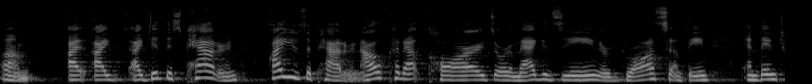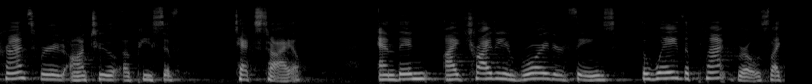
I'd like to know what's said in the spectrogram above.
Um, I, I, I did this pattern. I use a pattern. I'll cut out cards or a magazine or draw something and then transfer it onto a piece of textile. And then I try to embroider things the way the plant grows. Like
